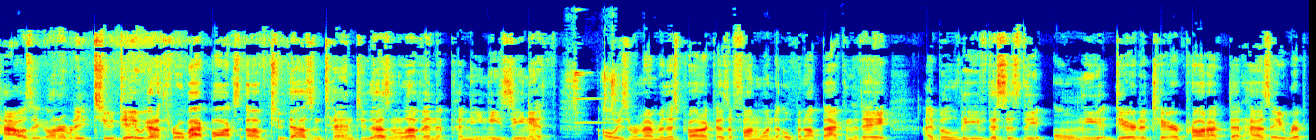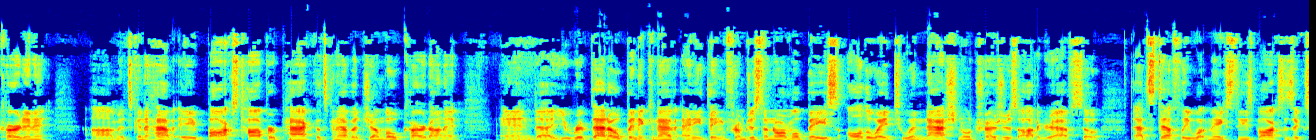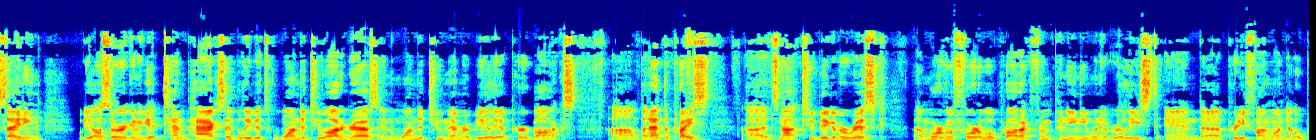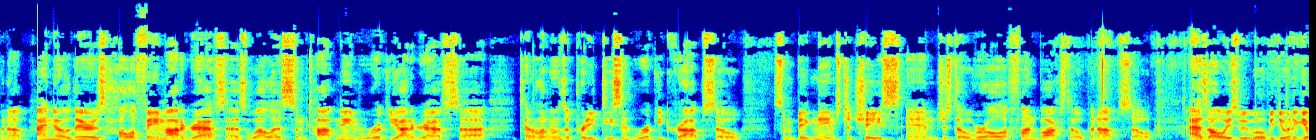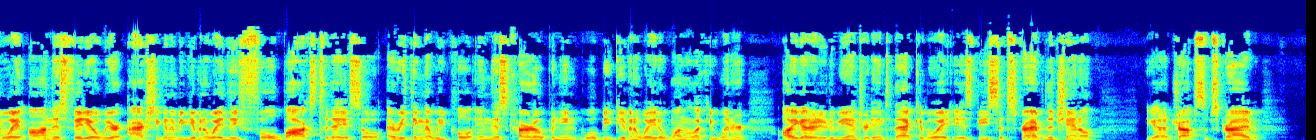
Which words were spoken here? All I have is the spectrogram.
How's it going, everybody? Today we got a throwback box of 2010-2011 Panini Zenith. Always remember this product as a fun one to open up back in the day. I believe this is the only Dare to Tear product that has a rip card in it. Um, it's going to have a box topper pack that's going to have a jumbo card on it. And uh, you rip that open, it can have anything from just a normal base all the way to a National Treasures autograph. So that's definitely what makes these boxes exciting. We also are going to get 10 packs. I believe it's one to two autographs and one to two memorabilia per box. Um, but at the price, uh, it's not too big of a risk. A more of affordable product from Panini when it released and a uh, pretty fun one to open up. I know there's Hall of Fame autographs as well as some top name rookie autographs. Uh, 10-11 was a pretty decent rookie crop, so some big names to chase and just overall a fun box to open up. So as always, we will be doing a giveaway on this video. We are actually going to be giving away the full box today. So everything that we pull in this card opening will be given away to one lucky winner. All you got to do to be entered into that giveaway is be subscribed to the channel. You got to drop subscribe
